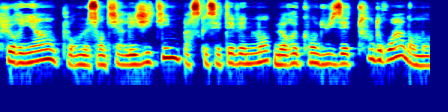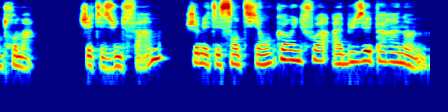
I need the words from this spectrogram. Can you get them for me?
plus rien pour me sentir légitime parce que cet événement me reconduisait tout droit dans mon trauma. J'étais une femme, je m'étais sentie encore une fois abusée par un homme,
